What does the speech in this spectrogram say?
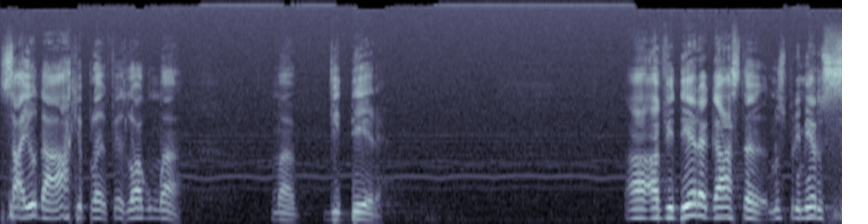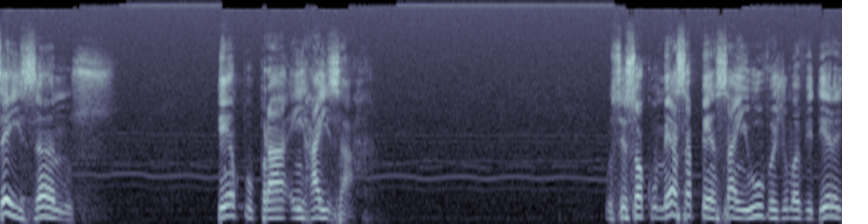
saiu da arca e fez logo uma, uma videira. A, a videira gasta nos primeiros seis anos tempo para enraizar. Você só começa a pensar em uvas de uma videira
